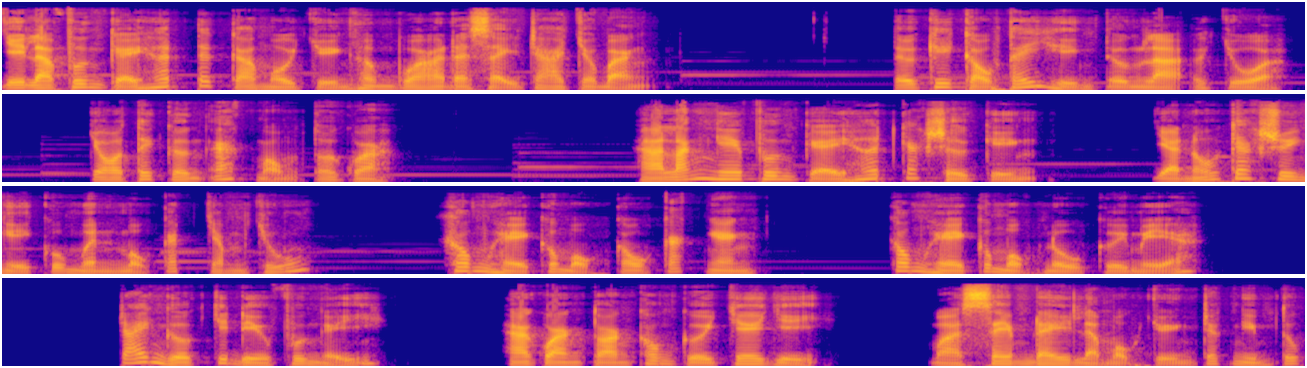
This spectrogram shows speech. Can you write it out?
Vậy là Phương kể hết tất cả mọi chuyện hôm qua đã xảy ra cho bạn. Từ khi cậu thấy hiện tượng lạ ở chùa, Cho tới cơn ác mộng tối qua. Hà lắng nghe Phương kể hết các sự kiện Và nói các suy nghĩ của mình một cách chăm chú. Không hề có một câu cắt ngang, Không hề có một nụ cười mỉa. Trái ngược với điều Phương nghĩ, Hà hoàn toàn không cười chê gì, Mà xem đây là một chuyện rất nghiêm túc.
